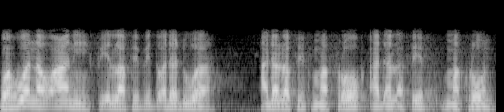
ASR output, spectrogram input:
Wahwa nau'ani. Fi'il lafif itu ada dua. Ada lafif mafruk, ada lafif makrun.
